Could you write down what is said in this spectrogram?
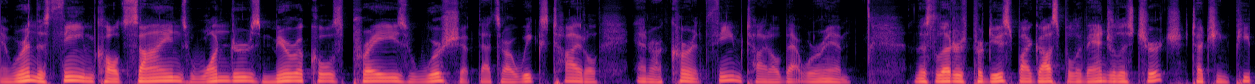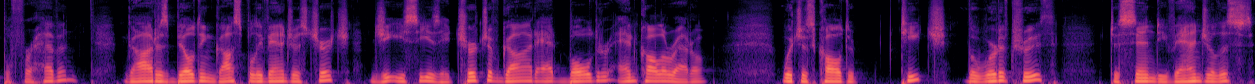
And we're in this theme called Signs, Wonders, Miracles, Praise, Worship. That's our week's title and our current theme title that we're in. And this letter is produced by Gospel Evangelist Church, touching people for heaven. God is building Gospel Evangelist Church. GEC is a church of God at Boulder and Colorado, which is called to teach the word of truth, to send evangelists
